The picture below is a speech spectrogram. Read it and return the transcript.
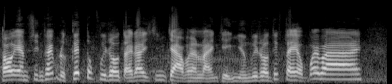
Thôi em xin phép được kết thúc video tại đây. Xin chào và hẹn lại anh chị những video tiếp theo. Bye bye!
